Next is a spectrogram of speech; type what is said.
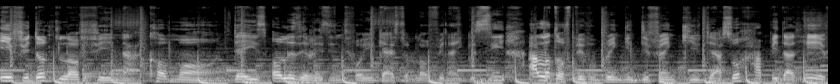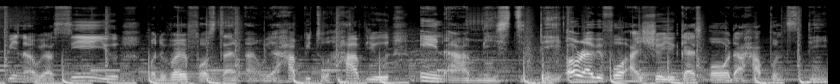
If you don't love Phyna come on. There is always a reason for you guys to love Phyna. You can see a lot of people bringing different gifts. They are so happy that hey Phyna we are seeing you for the very first time and we are happy to have you in our midst today. All right before i show you guys all that happened today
